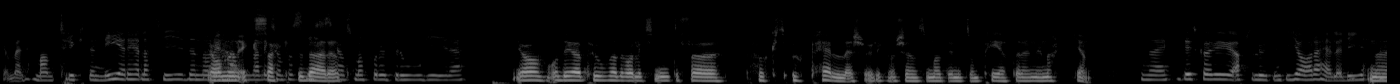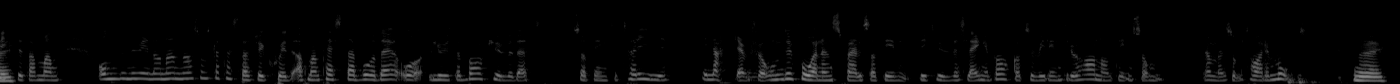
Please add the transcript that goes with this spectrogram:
ja men man tryckte ner det hela tiden och Ja, det hamnade liksom på sniskan att- så man får och drog i det. Ja, och det jag provade var liksom inte för högt upp heller så det liksom känns som att det är något som petar en i nacken. Nej, det ska du ju absolut inte göra heller. Det är Nej. jätteviktigt att man, om det nu är någon annan som ska testa ett ryggskydd, att man testar både att luta bak huvudet så att det inte tar i i nacken. För om du får en smäll så att din, ditt huvud slänger bakåt så vill inte du ha någonting som, ja, men, som tar emot. Nej,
